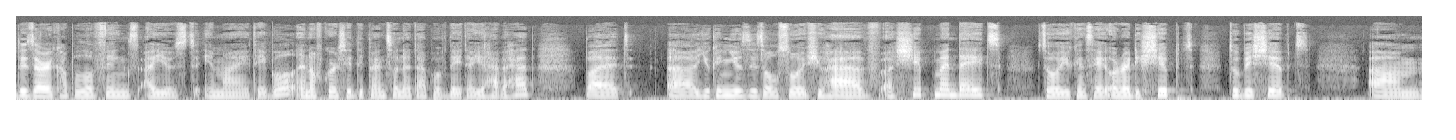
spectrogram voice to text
these are a couple of things I used in my table, and of course it depends on the type of data you have ahead, but uh, you can use this also if you have a shipment dates. So you can say already shipped, to be shipped. Um,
